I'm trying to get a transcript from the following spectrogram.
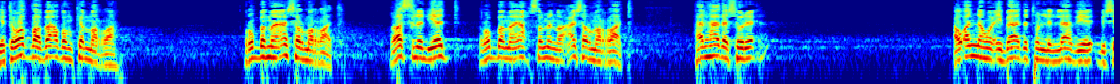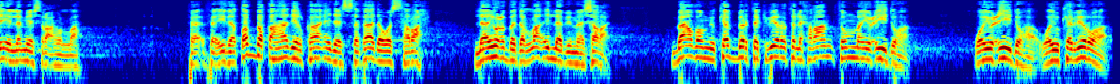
يتوضأ بعضهم كم مرة؟ ربما عشر مرات. غسل اليد ربما يحصل منه عشر مرات. هل هذا شرع؟ أو أنه عبادة لله بشيء لم يشرعه الله؟ فإذا طبق هذه القاعدة استفاد واستراح لا يعبد الله إلا بما شرع. بعضهم يكبر تكبيرة الإحرام ثم يعيدها ويعيدها ويكررها.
